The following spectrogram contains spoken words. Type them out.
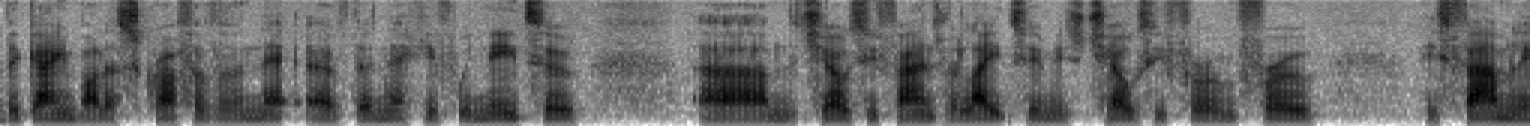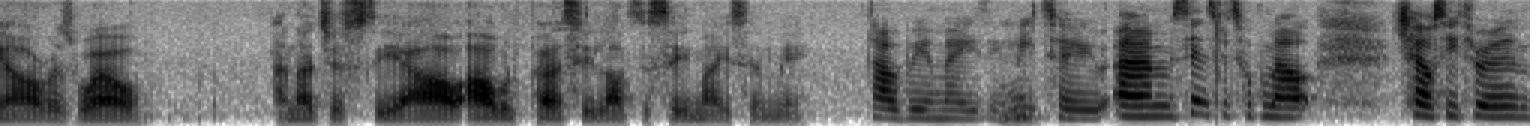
the game by the scruff of the neck of the neck if we need to. Um, the Chelsea fans relate to him. He's Chelsea through and through. His family are as well, and I just yeah, I, I would personally love to see Mason me. That would be amazing. Me too. Um, since we're talking about Chelsea through and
